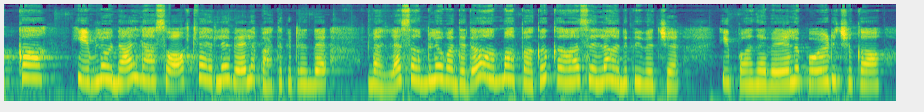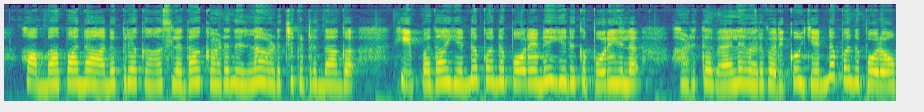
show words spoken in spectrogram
அக்கா இவ்வளோ நாள் நான் சாஃப்ட்வேரில் வேலை பார்த்துக்கிட்டு இருந்தேன். நல்லா சம்பளம் வந்ததும் அம்மா அப்பாவுக்கு காசெல்லாம் அனுப்பி வச்சேன். இப்போ அந்த வேலை போயிடுச்சுக்கா. அம்மா அப்பா நான் அனுப்புகிற காசில் தான் கடன் எல்லாம் அடைச்சிக்கிட்டு இருந்தாங்க. இப்போ தான் என்ன பண்ண போகிறேன்னே எனக்கு புரியல. அடுத்த வேலை வர வரைக்கும் என்ன பண்ண போகிறோம்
